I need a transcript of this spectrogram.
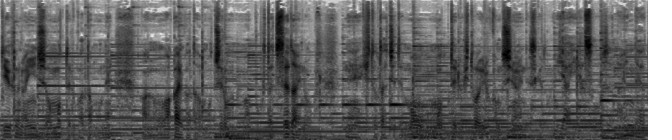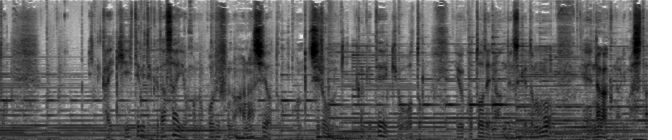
ていう風な印象を持ってる方もねあの若い方はもちろん、まあ、僕たち世代のね、人たちでも思ってる人はいるかもしれないんですけどいやいやそうじゃないんだよと。一回聞いてみてくださいよこのゴルフの話をと。この二郎のきっかけ提供をということでなんですけども、えー、長くなりました。あ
